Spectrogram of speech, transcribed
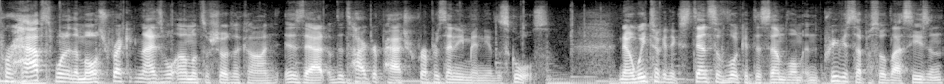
Perhaps one of the most recognizable elements of Shotokan is that of the tiger patch representing many of the schools. Now we took an extensive look at this emblem in the previous episode last season,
